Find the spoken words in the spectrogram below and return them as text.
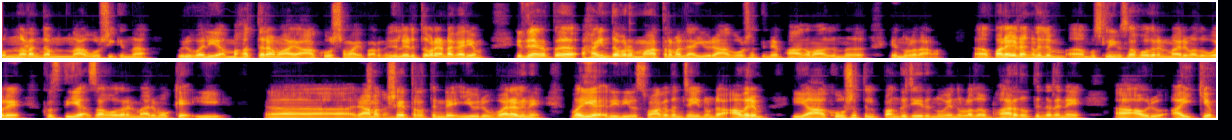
ഒന്നടങ്കം ആഘോഷിക്കുന്ന ഒരു വലിയ മഹത്തരമായ ആഘോഷമായി പറഞ്ഞു. ഇതിൽ എടുത്തു പറയേണ്ട കാര്യം ഇതിനകത്ത് ഹൈന്ദവർ മാത്രമല്ല ഈ ഒരു ആഘോഷത്തിന്റെ ഭാഗമാകുന്നത് എന്നുള്ളതാണ്. പലയിടങ്ങളിലും മുസ്ലിം സഹോദരന്മാരും അതുപോലെ ക്രിസ്തീയ സഹോദരന്മാരും ഒക്കെ ഈ രാമക്ഷേത്രത്തിന്റെ ഈ ഒരു വരവിനെ വലിയ രീതിയിൽ സ്വാഗതം ചെയ്യുന്നുണ്ട്. അവരും ഈ ആഘോഷത്തിൽ പങ്കുചേരുന്നു എന്നുള്ളത് ഭാരതത്തിന്റെ തന്നെ ആ ഒരു ഐക്യം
